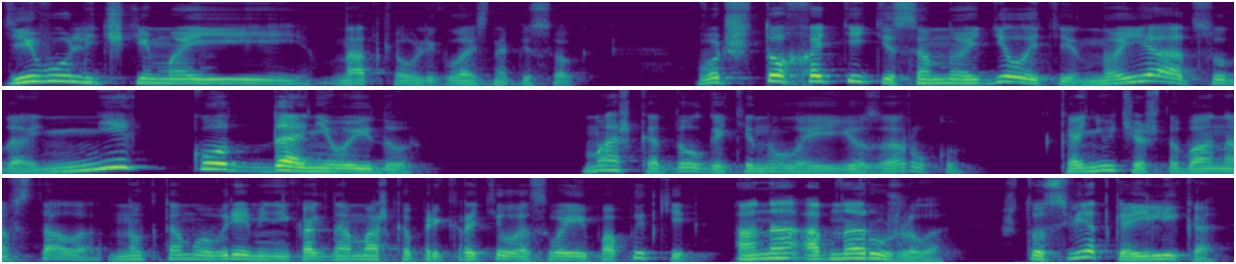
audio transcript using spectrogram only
Девулечки мои, Надка улеглась на песок. Вот что хотите со мной делайте, но я отсюда никуда не уйду. Машка долго тянула ее за руку, конюча, чтобы она встала, но к тому времени, когда Машка прекратила свои попытки, она обнаружила, что Светка и Лика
